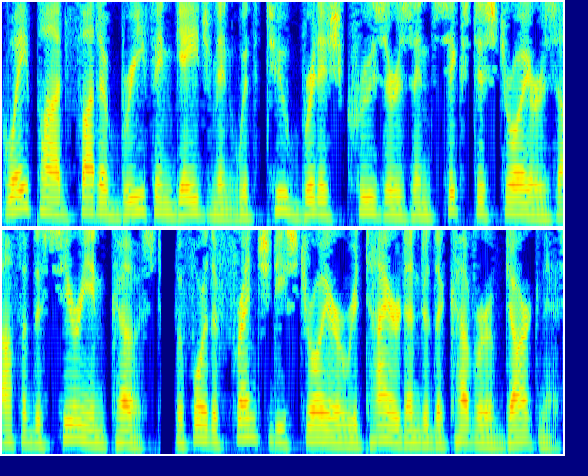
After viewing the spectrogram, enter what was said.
Guépard fought a brief engagement with two British cruisers and six destroyers off of the Syrian coast, before the French destroyer retired under the cover of darkness.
